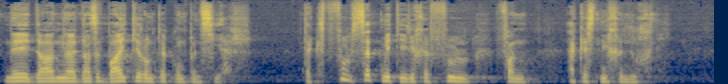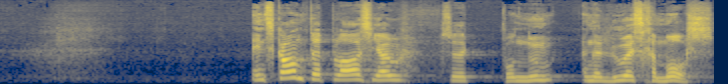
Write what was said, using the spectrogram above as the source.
Nee, dan eh, dan is dit baie keer om te kompenseer. Ek voel sit met hierdie gevoel van ek is nie genoeg nie. En skaamte plaas jou so ek wil noem in 'n loos gemors.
